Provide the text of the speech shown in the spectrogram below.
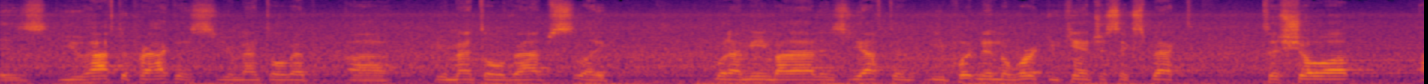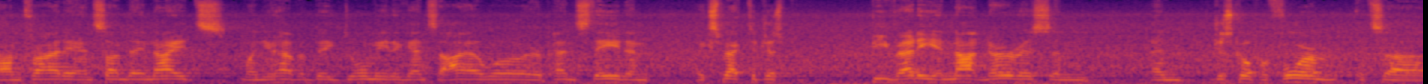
is you have to practice your mental rep uh, your mental reps like what I mean by that is you have to be putting in the work you can't just expect to show up on Friday and Sunday nights when you have a big dual meet against Iowa or Penn State and expect to just be ready and not nervous and and just go perform. It's uh,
